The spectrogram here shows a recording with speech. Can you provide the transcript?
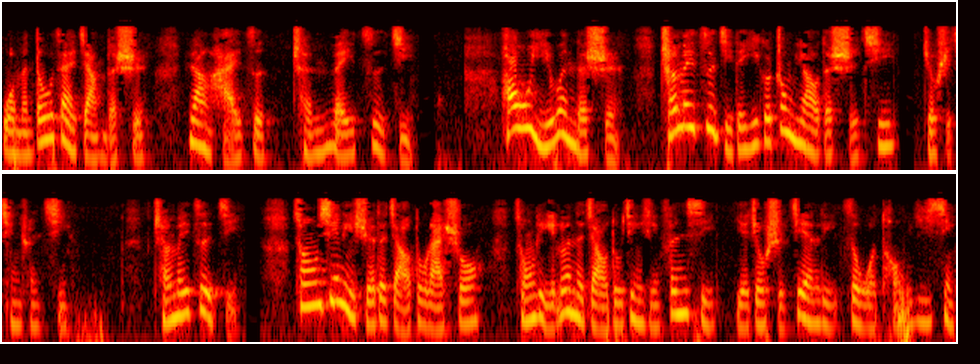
我们都在讲的是让孩子成为自己。毫无疑问的是，成为自己的一个重要的时期就是青春期。成为自己，从心理学的角度来说。从理论的角度进行分析，也就是建立自我同一性，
